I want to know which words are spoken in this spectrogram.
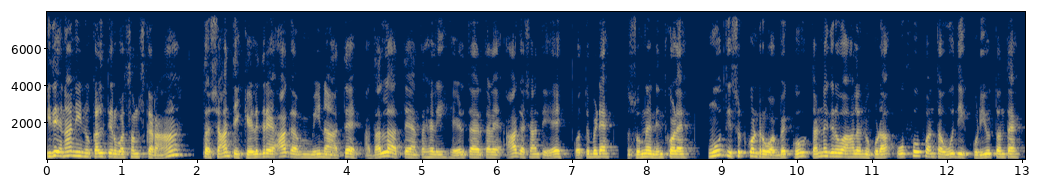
ಇದೇನಾ ನೀನು ಕಲ್ತಿರುವ ಸಂಸ್ಕಾರ? ಅಂತ ಶಾಂತಿ ಕೇಳಿದ್ರೆ ಆಗ ಮೀನಾ, ಅತ್ತೆ, ಅದಲ್ಲ ಅತ್ತೆ, ಅಂತ ಹೇಳಿ ಹೇಳ್ತಾ ಇರ್ತಾಳೆ. ಆಗ ಶಾಂತಿ, ಏ, ಗೊತ್ತು ಬಿಡೆ, ಸುಮ್ನೆ ನಿಂತ್ಕೊಳೆ. ಮೂತಿ ಸುಟ್ಕೊಂಡಿರುವ ಬೆಕ್ಕು, ತಣ್ಣಗಿರುವ ಹಾಲನ್ನು ಕೂಡ ಉಫ್ ಉಫ್ ಅಂತ ಊದಿ ಕುಡಿಯುತ್ತಂತೆ.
